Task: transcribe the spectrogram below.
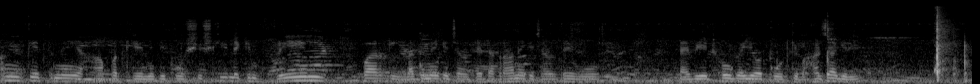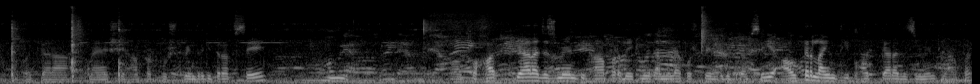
अंकित ने यहाँ पर खेलने की कोशिश की, लेकिन फ्रेम पर लगने के चलते, टकराने के चलते वो डेविएट हो गई और कोर्ट के बाहर जा गिरी। और प्यारा स्मैश यहाँ पर पुष्पेंद्र की तरफ़ से। और बहुत प्यारा जजमेंट यहाँ पर देखने का मिला पुष्पेंद्र की तरफ़ से। ये आउटर लाइन थी, बहुत प्यारा जजमेंट यहाँ पर।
